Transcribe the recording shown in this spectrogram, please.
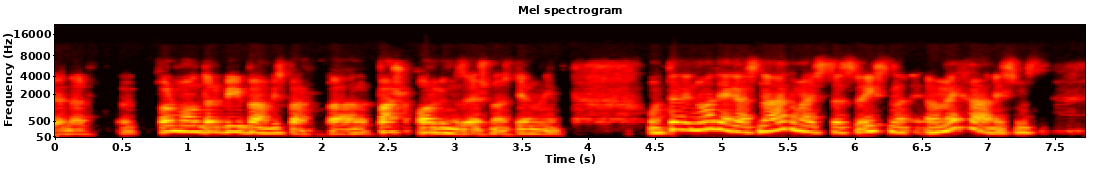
gan ar hormonu darbībām, vispār ar pašu organizēšanos ķermenī. Un tad ir notiekās nākamais tas īstenībā mehānisms, uh,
